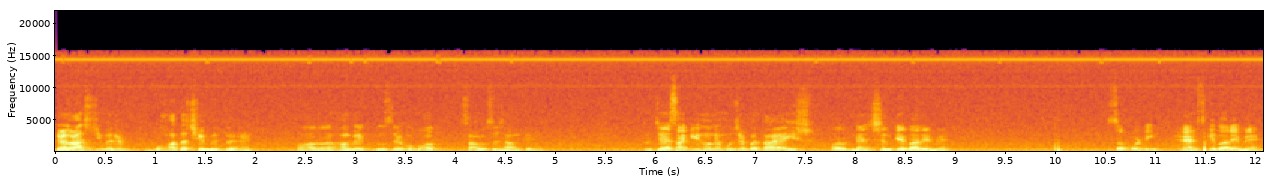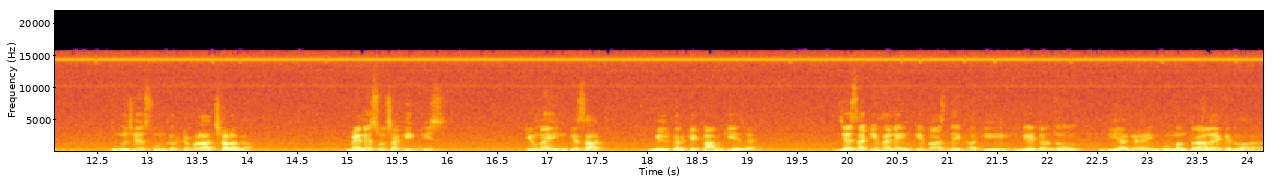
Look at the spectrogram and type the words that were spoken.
कैलाश जी मेरे बहुत अच्छे मित्र हैं और हम एक दूसरे को बहुत सालों से जानते हैं। तो जैसा कि इन्होंने मुझे बताया इस ऑर्गेनाइजेशन के बारे में सपोर्टिंग हैंड्स के बारे में। तो मुझे सुन करके बड़ा अच्छा लगा। मैंने सोचा कि किस, क्यों नहीं इनके साथ मिल करके काम किया जाए। जैसा कि मैंने इनके पास देखा कि लेटर जो दिया गया है, इनको मंत्रालय के द्वारा,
